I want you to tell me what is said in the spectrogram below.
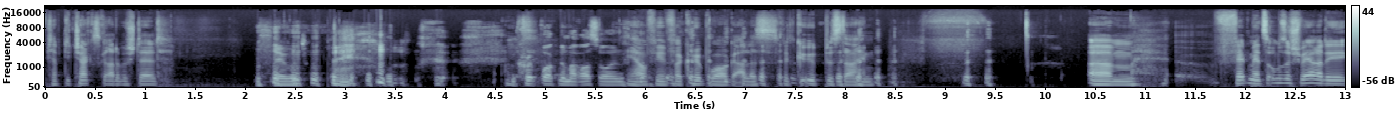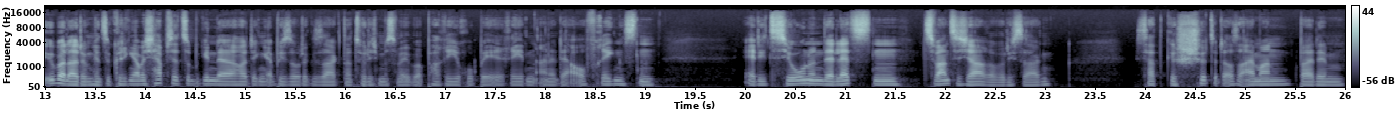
ich habe die Chucks gerade bestellt. Sehr gut. Cripwalk nochmal rausholen. Ja, auf jeden Fall Cripwalk, alles wird geübt bis dahin. ähm, fällt mir jetzt umso schwerer, die Überleitung hinzukriegen, aber ich habe es ja zu Beginn der heutigen Episode gesagt, natürlich müssen wir über Paris-Roubaix reden, eine der aufregendsten Editionen der letzten 20 Jahre, würde ich sagen. Es hat geschüttet aus Eimern bei dem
